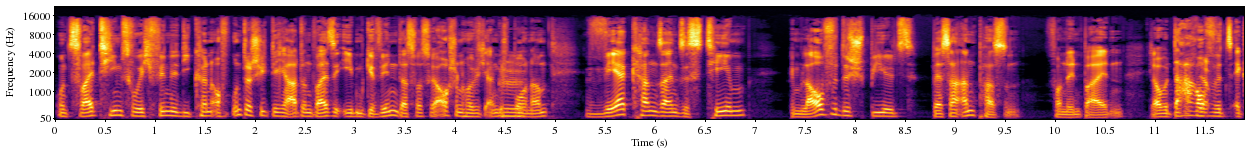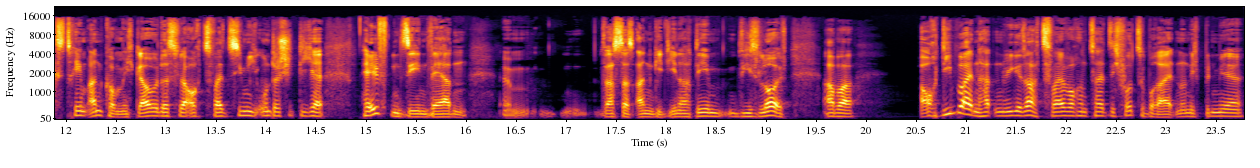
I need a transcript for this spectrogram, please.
und zwei Teams, wo ich finde, die können auf unterschiedliche Art und Weise eben gewinnen, das, was wir auch schon häufig angesprochen mhm. haben. Wer kann sein System im Laufe des Spiels besser anpassen? von den beiden. Ich glaube, darauf ja. wird es extrem ankommen. Ich glaube, dass wir auch zwei ziemlich unterschiedliche Hälften sehen werden, ähm, was das angeht, je nachdem, wie es läuft. Aber auch die beiden hatten, wie gesagt, zwei Wochen Zeit, sich vorzubereiten. Und ich bin mir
